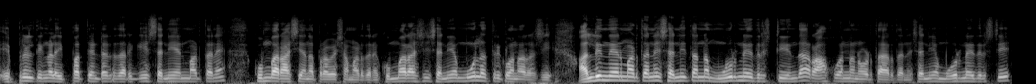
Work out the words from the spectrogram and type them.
ಏಪ್ರಿಲ್ ತಿಂಗಳ ಇಪ್ಪತ್ತೆಂಟನೇ ತಾರೀಕಿಗೆ ಶನಿ ಏನು ಮಾಡ್ತಾನೆ? ಕುಂಭ ರಾಶಿಯನ್ನು ಪ್ರವೇಶ ಮಾಡ್ತಾನೆ. ಕುಂಭ ರಾಶಿ ಶನಿಯ ಮೂಲ ತ್ರಿಕೋನ ರಾಶಿ. ಅಲ್ಲಿಂದ ಏನು ಮಾಡ್ತಾನೆ? ಶನಿ ತನ್ನ ಮೂರನೇ ದೃಷ್ಟಿಯಿಂದ ರಾಹುವನ್ನು ನೋಡ್ತಾ ಇರ್ತಾನೆ. ಶನಿಯ ಮೂರನೇ ದೃಷ್ಟಿ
